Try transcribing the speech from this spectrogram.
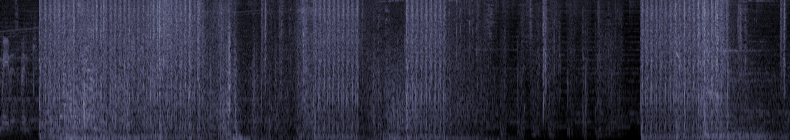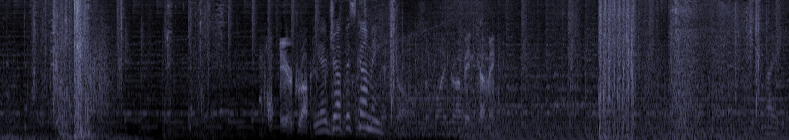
Teammate has been killed. Airdrop is coming. The airdrop is coming. Supply drop incoming. The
